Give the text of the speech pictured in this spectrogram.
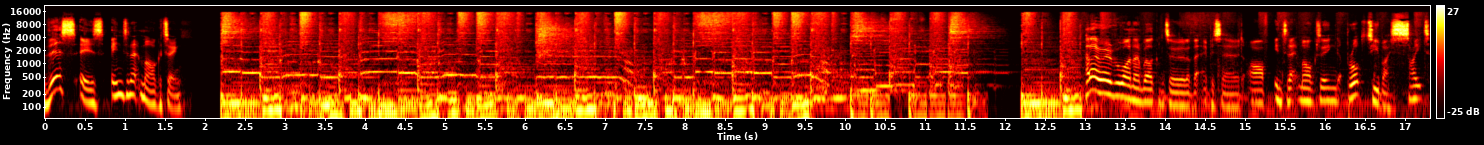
This is Internet Marketing. Hello, everyone, and welcome to another episode of Internet Marketing brought to you by Site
